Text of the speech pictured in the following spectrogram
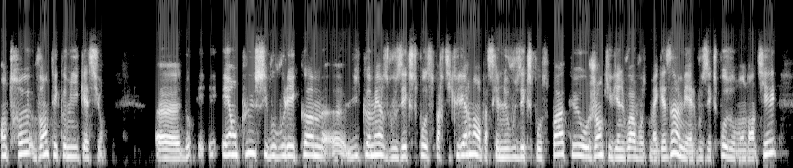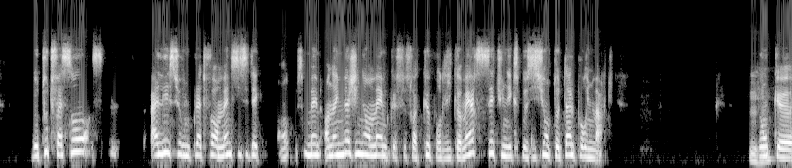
entre vente et communication. Euh, et, en plus, si vous voulez, comme l'e-commerce vous expose particulièrement, parce qu'elle ne vous expose pas que aux gens qui viennent voir votre magasin, mais elle vous expose au monde entier. De toute façon, aller sur une plateforme, même si c'était en, même, en imaginant même que ce soit que pour de l'e-commerce, c'est une exposition totale pour une marque. Mhm. Donc, euh,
